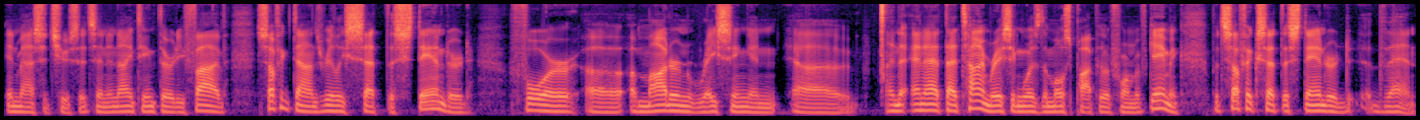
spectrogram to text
in Massachusetts, and in 1935, Suffolk Downs really set the standard for uh, a modern racing and uh, and and at that time, racing was the most popular form of gaming. But Suffolk set the standard then,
